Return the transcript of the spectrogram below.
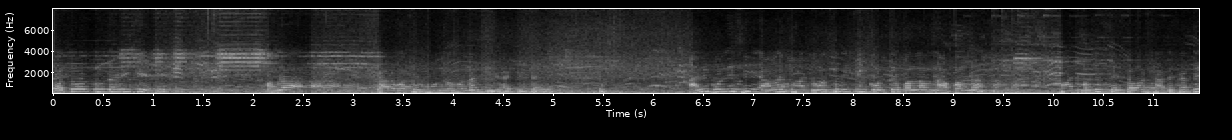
গত দু তারিখে আমরা চার বছর পূর্ণ করলাম বিধায়ক হিসাবে আমি বলেছি আমরা পাঁচ বছরে কি করতে পারলাম, না পারলাম, পাঁচ বছর শেষ হওয়ার সাথে সাথে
